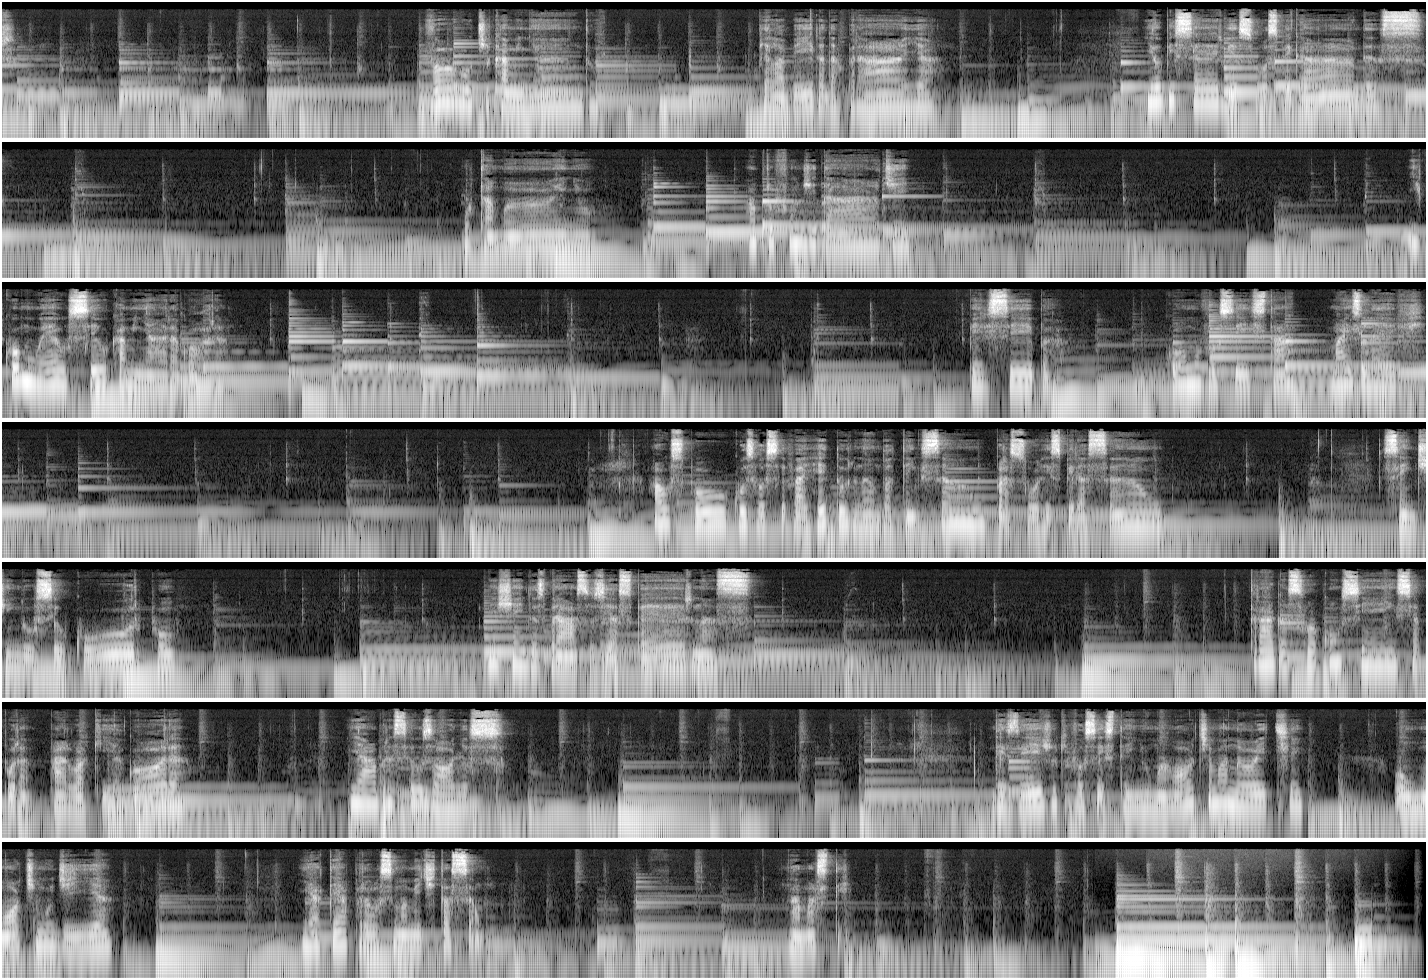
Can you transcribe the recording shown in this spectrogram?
Volte caminhando pela beira da praia e observe as suas pegadas, o tamanho, a profundidade. E como é o seu caminhar agora? Perceba como você está mais leve. Aos poucos você vai retornando a atenção para sua respiração, sentindo o seu corpo, mexendo os braços e as pernas. Traga sua consciência para o aqui e agora e abra seus olhos. Desejo que vocês tenham uma ótima noite ou um ótimo dia e até a próxima meditação. Namastê.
